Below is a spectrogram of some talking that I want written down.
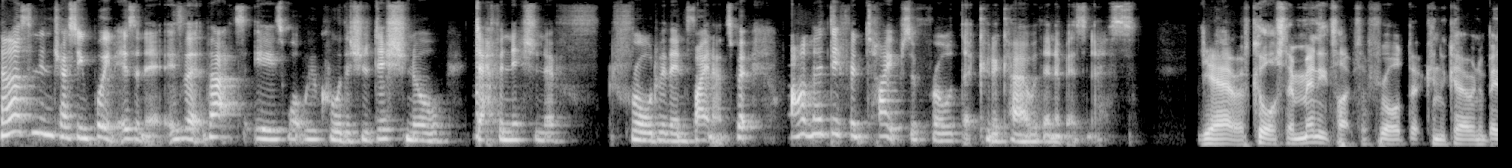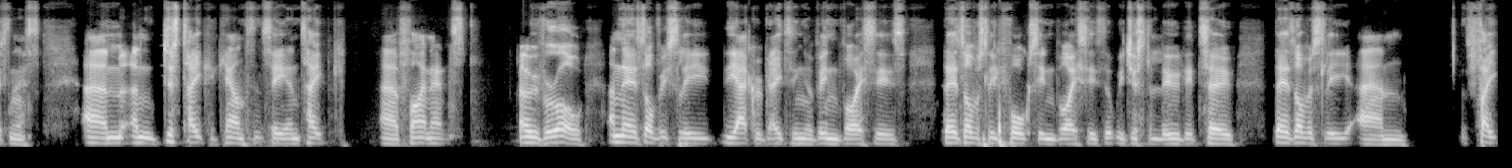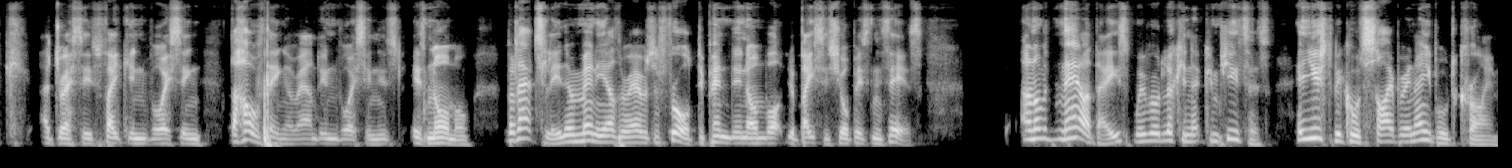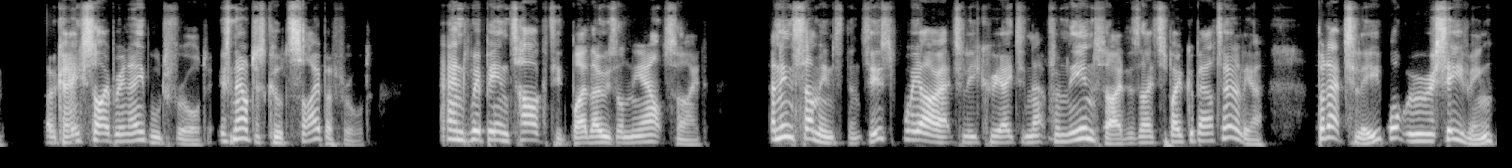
Now that's an interesting point, isn't it? Is that that is what we call the traditional definition of fraud within finance. But aren't there different types of fraud that could occur within a business? Yeah, of course. There are many types of fraud that can occur in a business. Um, and just take accountancy and take uh, finance overall. And there's obviously the aggregating of invoices. There's obviously false invoices that we just alluded to. There's obviously um, fake addresses, fake invoicing. The whole thing around invoicing is is normal. But actually, there are many other areas of fraud depending on what your basis your business is. And nowadays, we're all looking at computers. It used to be called cyber enabled crime. Okay, cyber enabled fraud. It's now just called cyber fraud. And we're being targeted by those on the outside. And in some instances, we are actually creating that from the inside, as I spoke about earlier. But actually, what we were receiving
